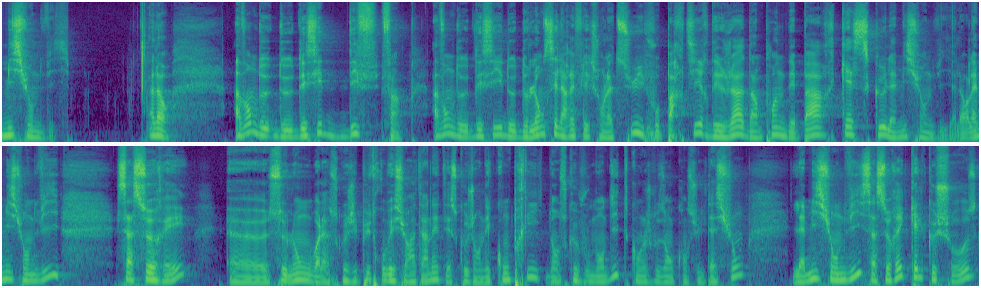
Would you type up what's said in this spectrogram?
mission de vie? Alors, avant de, d'essayer de, lancer la réflexion là-dessus, il faut partir déjà d'un point de départ. Qu'est-ce que la mission de vie? Alors la mission de vie, ça serait euh, selon voilà, ce que j'ai pu trouver sur Internet et ce que j'en ai compris dans ce que vous m'en dites quand je vous en consultation, la mission de vie, ça serait quelque chose,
